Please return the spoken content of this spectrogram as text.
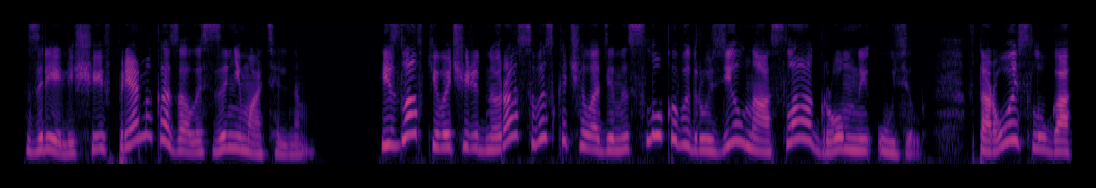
Зрелище и впрямь оказалось занимательным. Из лавки в очередной раз выскочил один из слуг и выдрузил на осла огромный узел. Второй слуга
